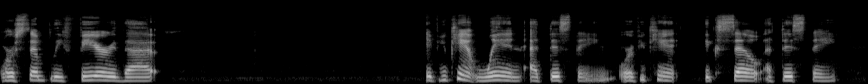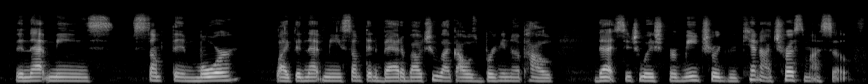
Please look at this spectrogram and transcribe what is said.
or simply fear that if you can't win at this thing or if you can't excel at this thing, then that means something more. Like, then that means something bad about you. Like, I was bringing up how that situation for me triggered can I trust myself?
